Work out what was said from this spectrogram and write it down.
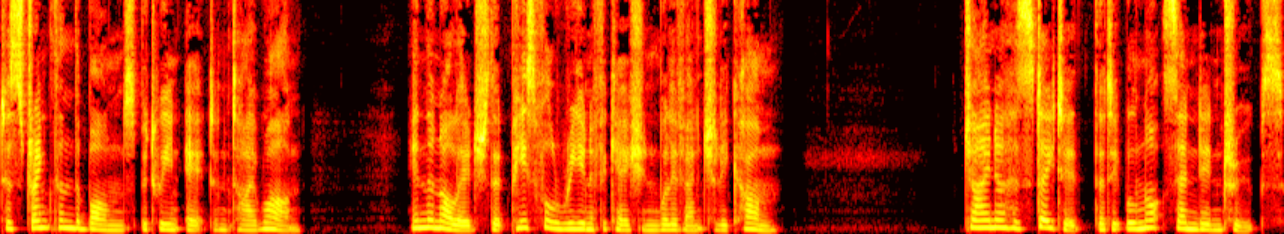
to strengthen the bonds between it and Taiwan, in the knowledge that peaceful reunification will eventually come. China has stated that it will not send in troops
